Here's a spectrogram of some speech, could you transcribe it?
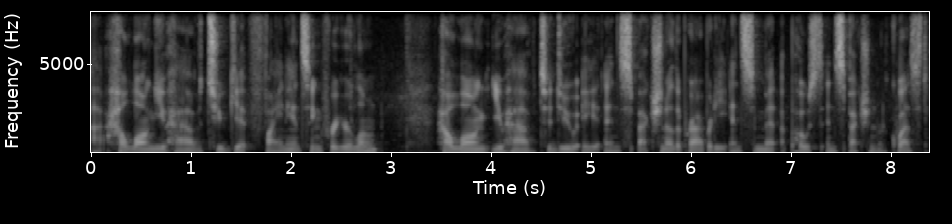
uh, how long you have to get financing for your loan, how long you have to do a inspection of the property and submit a post inspection request,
